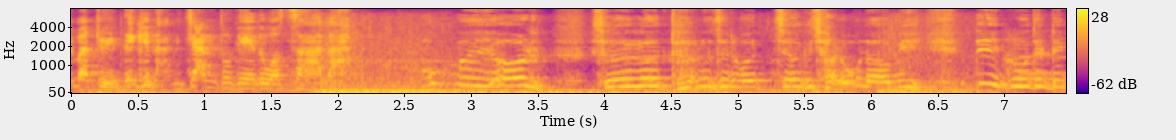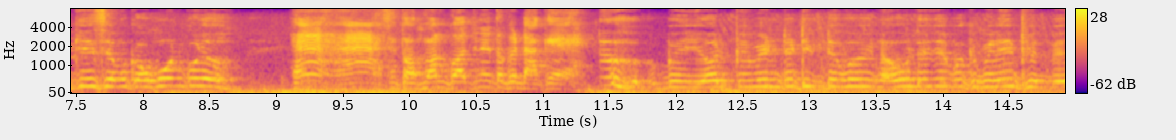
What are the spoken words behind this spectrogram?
এবার তুই দেখি না জান তোকে দেবো সালা ইয়ার সালা থ্যানোসের বাচ্চাকে ছাড়বো না আমি। এই গ্রহতে ডেকে এসে আমাকে অপমান করো। হ্যাঁ হ্যাঁ সে তো অপমান করার জন্যই তোকে ডাকে। ইয়ার পেমেন্টটা ঠিকঠাক ভাবে না হলে যে আমাকে মেরেই ফেলবে।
